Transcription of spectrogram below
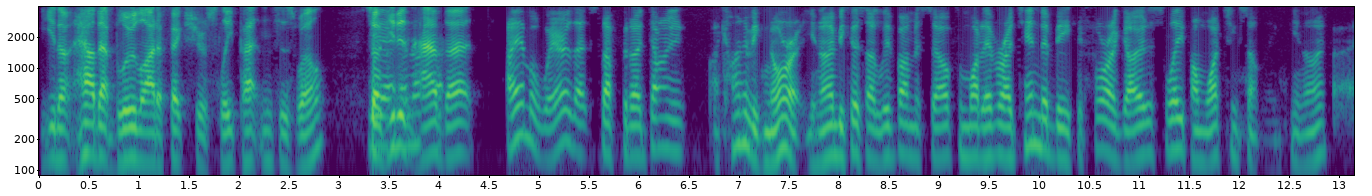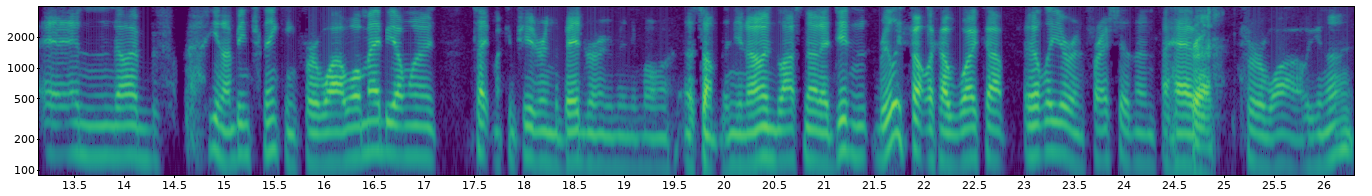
You know how that blue light affects your sleep patterns as well. So yeah, if you didn't have I, that, I am aware of that stuff, but I don't. I kind of ignore it, you know, because I live by myself and whatever. I tend to be before I go to sleep, I'm watching something, you know, and I've, you know, been thinking for a while. Well, maybe I won't take my computer in the bedroom anymore or something, you know. And last night I didn't. Really felt like I woke up earlier and fresher than I have right. for a while, you know.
